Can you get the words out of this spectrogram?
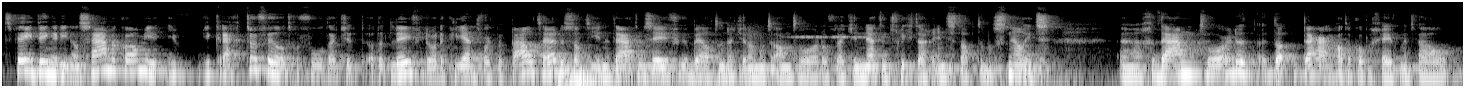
twee dingen die dan samenkomen. Je, je, je, krijgt te veel het gevoel dat, je, dat het leven door de cliënt wordt bepaald. Hè? Dus dat hij inderdaad om zeven uur belt en dat je dan moet antwoorden. Of dat je net in het vliegtuig instapt en nog snel iets uh, gedaan moet worden. Dat, daar had ik op een gegeven moment wel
